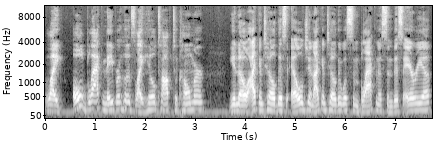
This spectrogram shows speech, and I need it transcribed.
Like old black neighborhoods like Hilltop, Tacoma. You know, I can tell this Elgin. I can tell there was some blackness in this area.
